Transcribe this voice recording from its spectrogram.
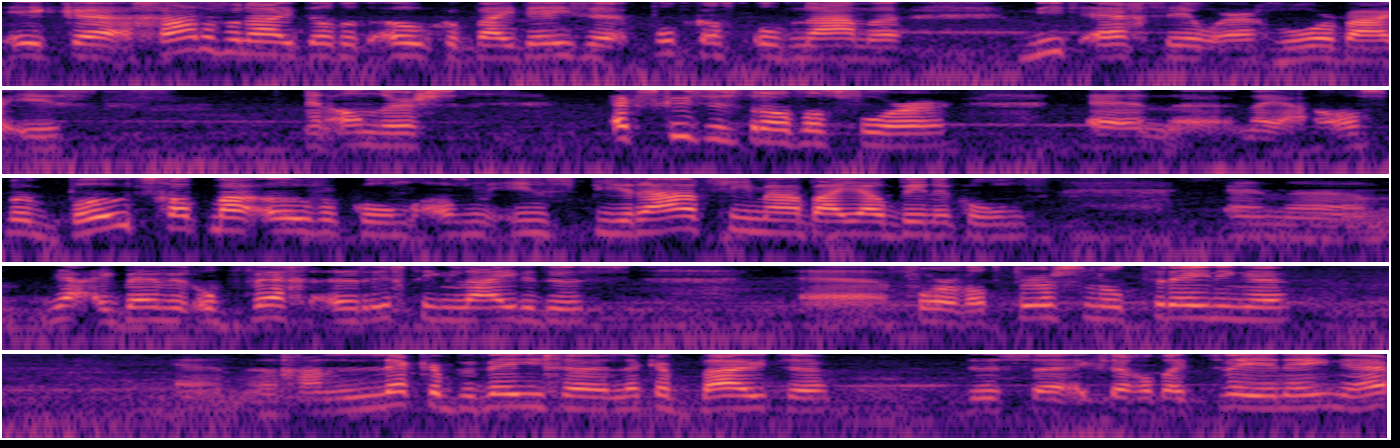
ik uh, ga ervan uit dat het ook bij deze podcastopname niet echt heel erg hoorbaar is. En anders, excuses er alvast voor. En uh, nou ja, als mijn boodschap maar overkomt, als mijn inspiratie maar bij jou binnenkomt. En uh, ja, ik ben weer op weg richting Leiden dus. Uh, voor wat personal trainingen. En we gaan lekker bewegen, lekker buiten. Dus ik zeg altijd 2 in 1. Hè?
